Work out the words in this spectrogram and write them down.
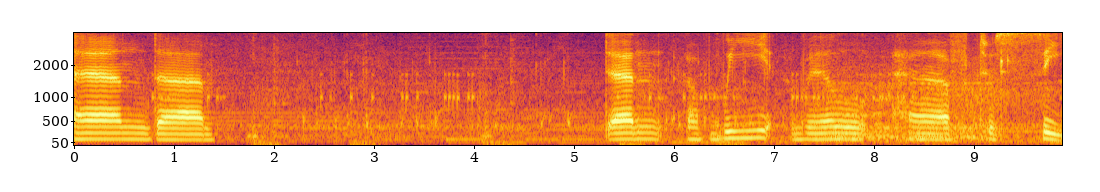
and um, then uh, we will have to see.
